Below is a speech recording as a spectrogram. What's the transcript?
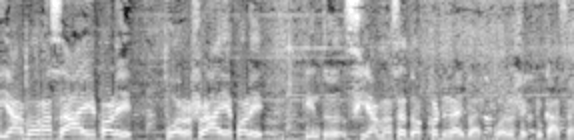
সিয়ামও হাসে আয়ে পড়ে পরশও আয়ে পড়ে কিন্তু সিয়াম হাসে দক্ষ ড্রাইভার পরশ একটু কাঁচা।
